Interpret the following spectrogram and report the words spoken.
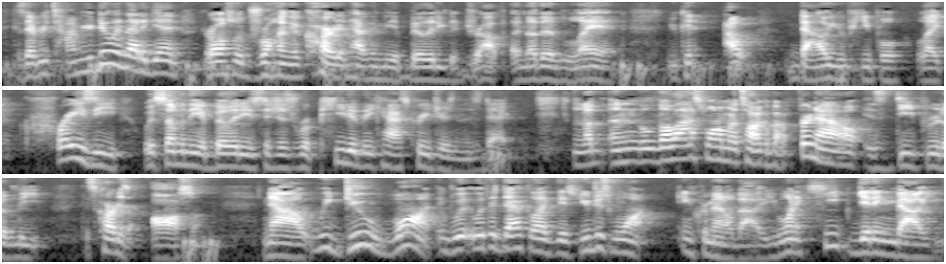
Because every time you're doing that again, you're also drawing a card and having the ability to drop another land. You can outvalue people like crazy with some of the abilities to just repeatedly cast creatures in this deck. And the last one I'm going to talk about for now is Deeproot Elite. This card is awesome. Now, we do want, with a deck like this, you just want incremental value. You want to keep getting value.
